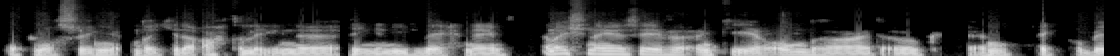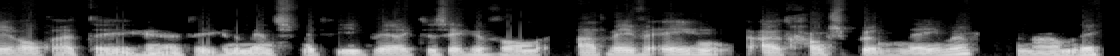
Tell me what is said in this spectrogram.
oplossing, omdat je de achterliggende dingen niet wegneemt. En als je nou eens even een keer omdraait ook, en ik probeer altijd tegen, tegen de mensen met wie ik werk te zeggen van, laten we even één uitgangspunt nemen, namelijk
